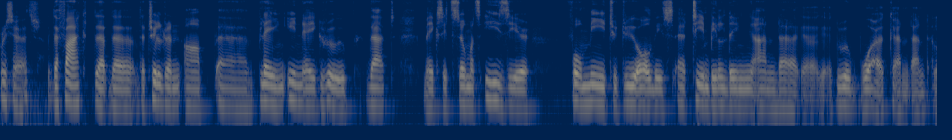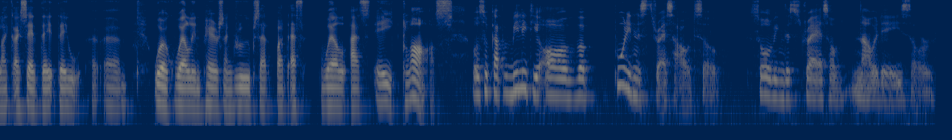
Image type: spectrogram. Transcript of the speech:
research. The fact that the, the children are uh, playing in a group that makes it so much easier for me to do all this uh, team building and uh, uh group work and, and like I said they, they uh, um, work well in pairs and groups at, but as well as a class. Also capability of uh, putting the stress out so solving the stress of nowadays or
